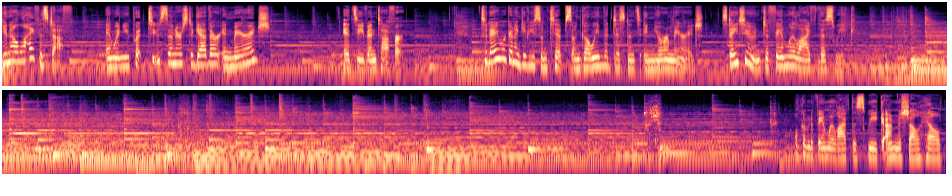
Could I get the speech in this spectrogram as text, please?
You know, life is tough. And when you put two sinners together in marriage, it's even tougher. Today, we're going to give you some tips on going the distance in your marriage. Stay tuned to Family Life this week. Welcome to Family Life this week. I'm Michelle Hill.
